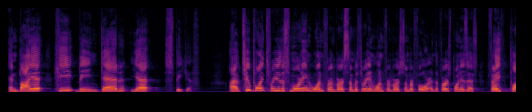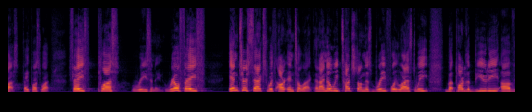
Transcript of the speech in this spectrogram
and by it he, being dead, yet speaketh. I have two points for you this morning one from verse number three and one from verse number four. And the first point is this faith plus. Faith plus what? Faith plus reasoning. Real faith intersects with our intellect. And I know we touched on this briefly last week, but part of the beauty of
